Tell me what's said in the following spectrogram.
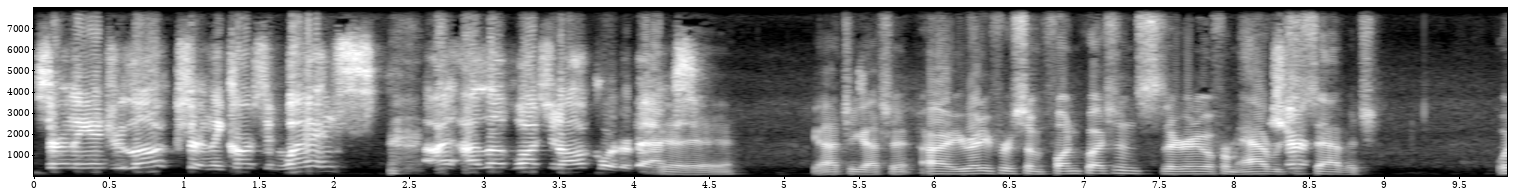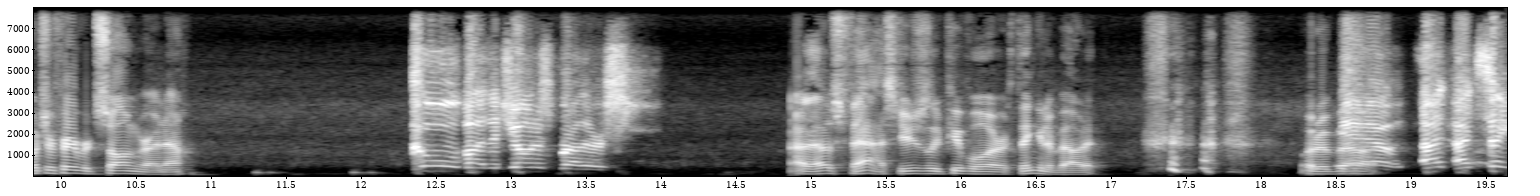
certainly Andrew Luck, certainly Carson Wentz. I, I love watching all quarterbacks. Yeah, yeah, yeah. Gotcha, gotcha. All right, you ready for some fun questions? They're gonna go from average Sure. to savage. What's your favorite song right now? Cool by the Jonas Brothers. Oh, that was fast. Usually people are thinking about it. what about? Yeah, I'd, I'd say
